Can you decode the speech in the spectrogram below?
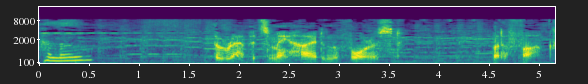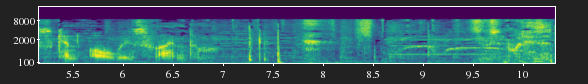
Hello? The rabbits may hide in the forest, but a fox can always find them. Susan, what is it?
